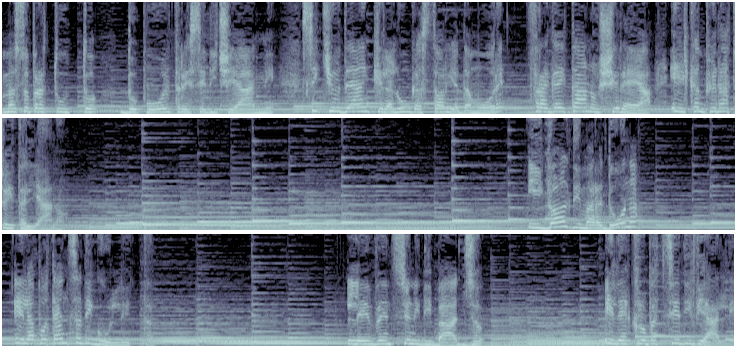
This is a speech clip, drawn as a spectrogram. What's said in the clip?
Ma soprattutto, dopo oltre 16 anni, si chiude anche la lunga storia d'amore fra Gaetano Scirea e il campionato italiano. I gol di Maradona e la potenza di Gullit. le invenzioni di Baggio e le acrobazie di Vialli.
